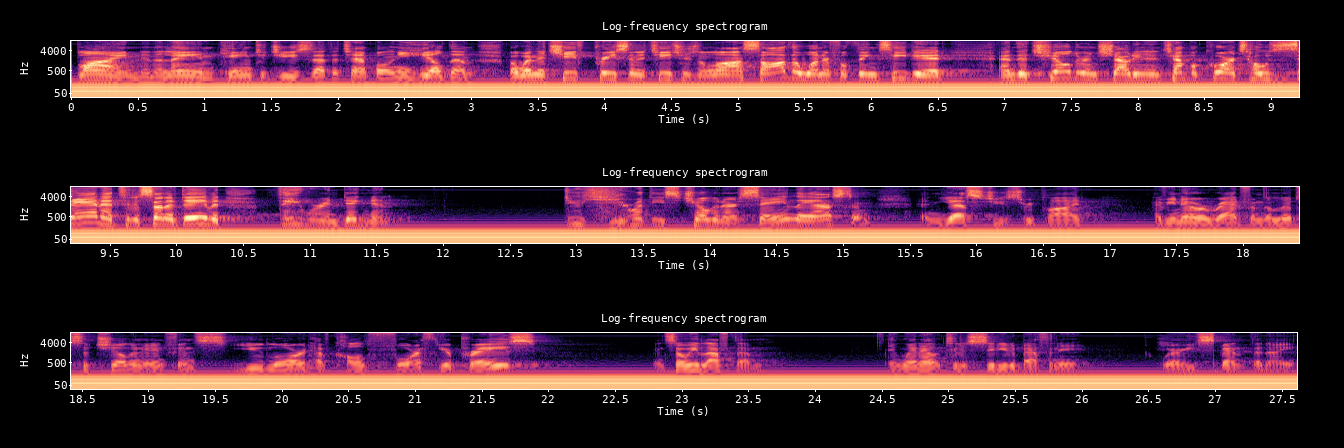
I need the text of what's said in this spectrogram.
The blind and the lame came to Jesus at the temple, and he healed them. But when the chief priests and the teachers of law saw the wonderful things he did, and the children shouting in the temple courts, Hosanna to the Son of David, they were indignant. Do you hear what these children are saying? They asked him. And yes, Jesus replied. Have you never read from the lips of children and infants, You, Lord, have called forth your praise? And so he left them and went out to the city to Bethany, where he spent the night.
